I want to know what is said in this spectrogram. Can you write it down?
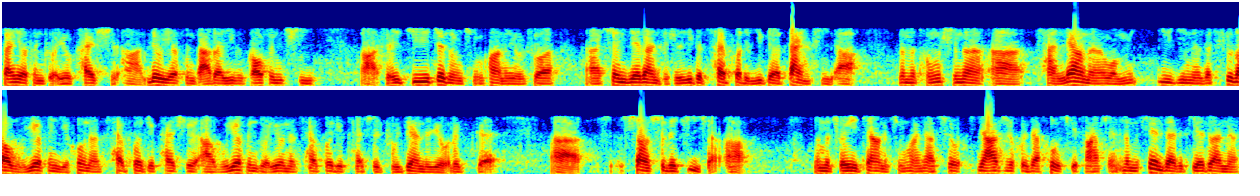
三月份左右开始啊，六月份达到一个高峰期，啊，所以基于这种情况呢，就是说啊现阶段只是一个菜粕的一个淡季啊，那么同时呢啊产量呢，我们预计呢在四到五月份以后呢，菜粕就开始啊五月份左右呢，菜粕就开始逐渐的有那个啊上市的迹象啊，那么所以这样的情况下，受压制会在后期发生。那么现在的阶段呢？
